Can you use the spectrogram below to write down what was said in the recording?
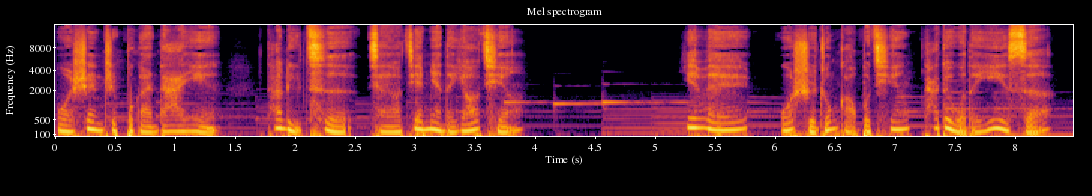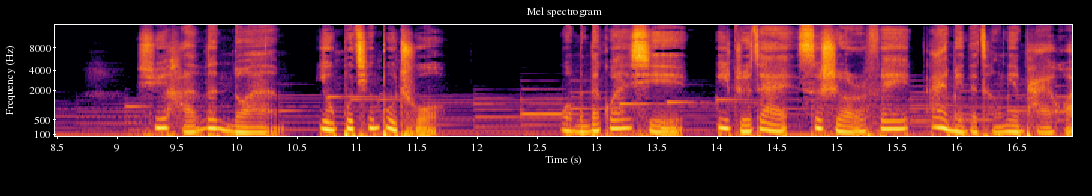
我甚至不敢答应他屡次想要见面的邀请，因为。我始终搞不清他对我的意思，嘘寒问暖又不清不楚，我们的关系一直在似是而非、暧昧的层面徘徊。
